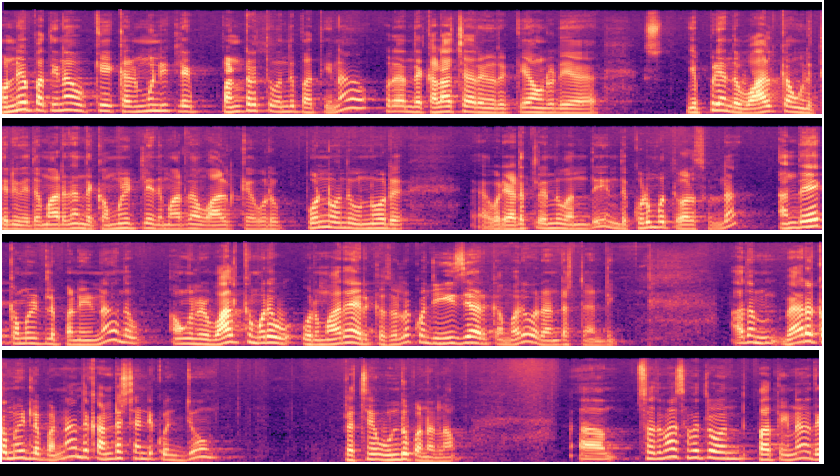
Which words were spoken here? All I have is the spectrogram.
ஒன்றே பார்த்தீங்கன்னா ஓகே கம்யூனிட்டியில் பண்ணுறது வந்து பார்த்திங்கன்னா ஒரு அந்த கலாச்சாரம் இருக்குது அவங்களுடைய எப்படி அந்த வாழ்க்கை அவங்களுக்கு தெரியும்? இது மாதிரி தான் அந்த கம்யூனிட்டியில் இது மாதிரி தான் வாழ்க்கை. ஒரு பொண்ணு வந்து இன்னொரு ஒரு இடத்துலேருந்து வந்து இந்த குடும்பத்தை வர சொல்ல அந்த கம்யூனிட்டியில் பண்ணிங்கன்னா அந்த அவங்களோட வாழ்க்கை முறை ஒரு மாதிரியாக இருக்க சொல்ல கொஞ்சம் ஈஸியாக இருக்க மாதிரி ஒரு அண்டர்ஸ்டாண்டிங் அதை வேறு கம்யூனிட்டியில் பண்ணால் அந்த அண்டர்ஸ்டாண்டிங் கொஞ்சம் பிரச்சனை உண்டு பண்ணலாம். ஸோ அது மாதிரி சமயத்தில் வந்து பார்த்தீங்கன்னா அது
